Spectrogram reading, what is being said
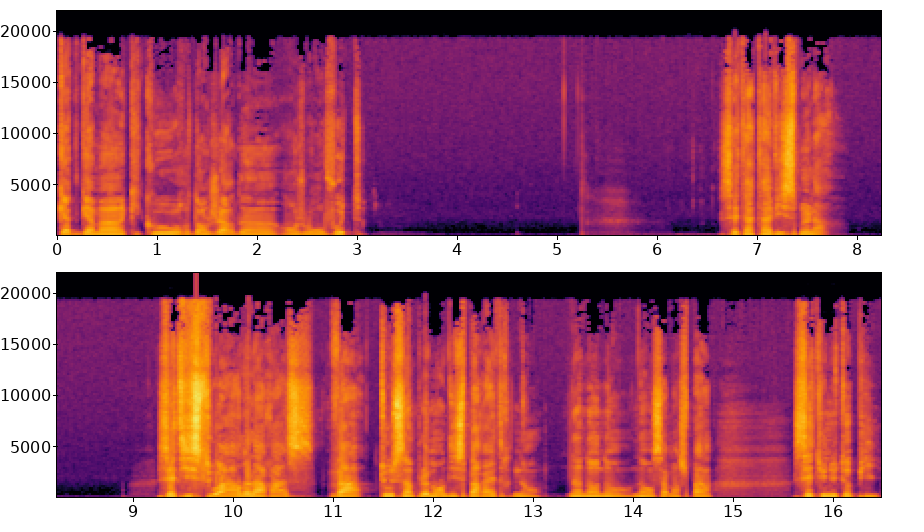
quatre gamins qui courent dans le jardin en jouant au foot, cet atavisme-là, cette histoire de la race va tout simplement disparaître? Non, non, non, non, non, ça marche pas. C'est une utopie.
